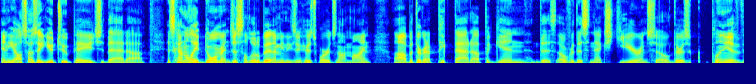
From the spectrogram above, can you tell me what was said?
And he also has a YouTube page that uh, is kind of laid dormant just a little bit. I mean, these are his words, not mine. Uh, but they're going to pick that up again this over this next year, and so there's plenty of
